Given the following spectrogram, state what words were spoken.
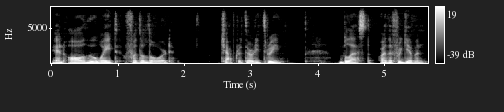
and all who wait for the Lord. Chapter 33 Blessed are the forgiven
